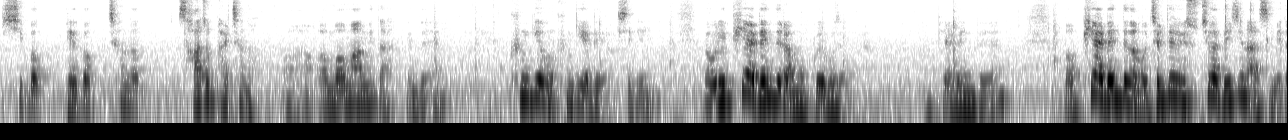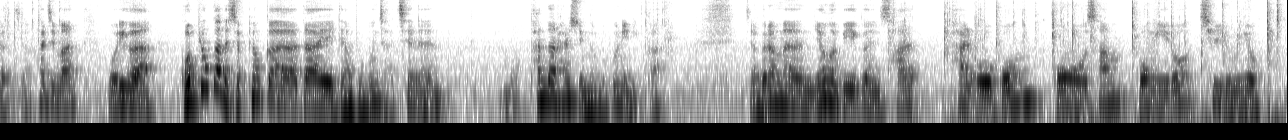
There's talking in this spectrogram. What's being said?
10억 100억 천억 4조 8천억. 와, 어마어마합니다. 근데 큰 기업은 큰 기업이에요 확실히. 우리 PR 밴드를 한번 구해보자고요. PR 밴드. 뭐 PR 밴드가 뭐 절대적인 수치가 되지는 않습니다. 그죠? 하지만 우리가 고평가다 저평가다에 대한 부분 자체는 뭐 판단할 수 있는 부분이니까. 자 그러면 영업이익은 4850 053 015 766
